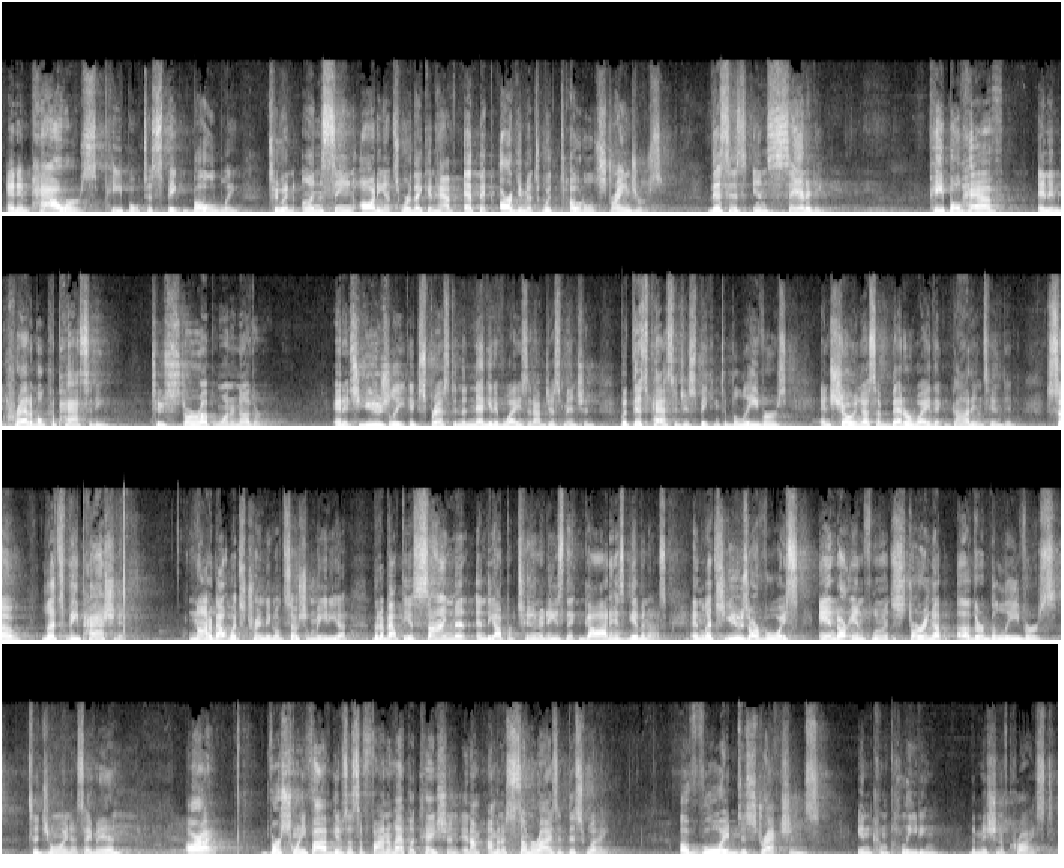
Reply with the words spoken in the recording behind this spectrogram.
and empowers people to speak boldly to an unseen audience where they can have epic arguments with total strangers. This is insanity. People have an incredible capacity to stir up one another. And it's usually expressed in the negative ways that I've just mentioned. But this passage is speaking to believers and showing us a better way that God intended. So let's be passionate, not about what's trending on social media, but about the assignment and the opportunities that God has given us. And let's use our voice and our influence, stirring up other believers to join us. Amen? All right. Verse 25 gives us a final application, and I'm, I'm going to summarize it this way Avoid distractions in completing the mission of Christ.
